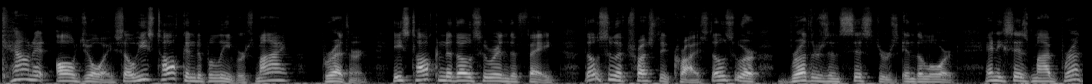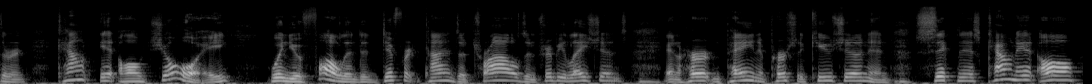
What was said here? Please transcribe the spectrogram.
count it all joy. So he's talking to believers, my brethren. He's talking to those who are in the faith, those who have trusted Christ, those who are brothers and sisters in the Lord. And he says, My brethren, count it all joy when you fall into different kinds of trials and tribulations and hurt and pain and persecution and sickness. Count it all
